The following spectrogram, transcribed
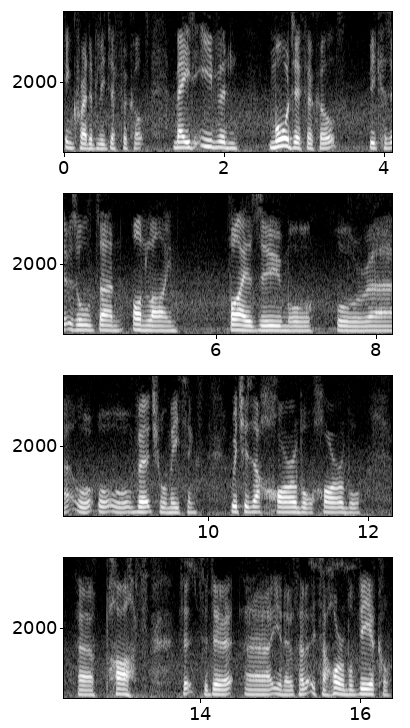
incredibly difficult. Made even more difficult because it was all done online via zoom or or, uh, or, or, or, virtual meetings which is a horrible horrible uh, part to, to do it. Uh, you know it's a, it's a horrible vehicle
